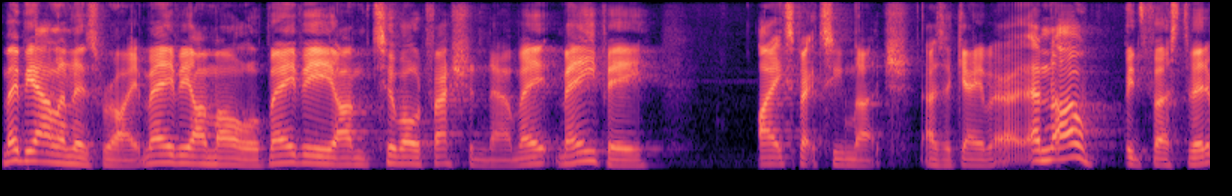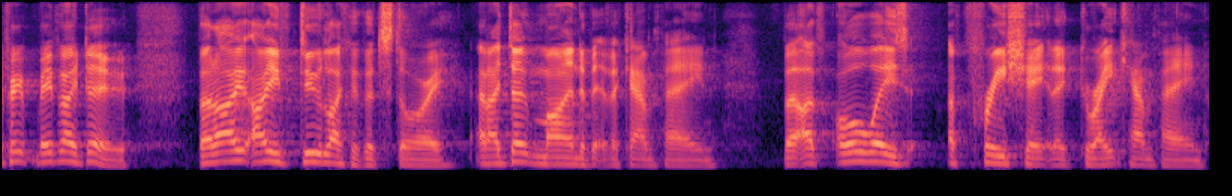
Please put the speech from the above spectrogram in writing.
Maybe Alan is right. Maybe I'm old. Maybe I'm too old fashioned now. Maybe I expect too much as a gamer. And I'll be the first to admit it. Maybe I do. But I, I do like a good story. And I don't mind a bit of a campaign. But I've always appreciated a great campaign.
